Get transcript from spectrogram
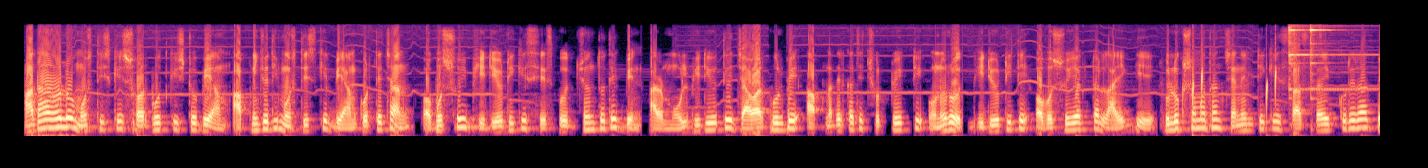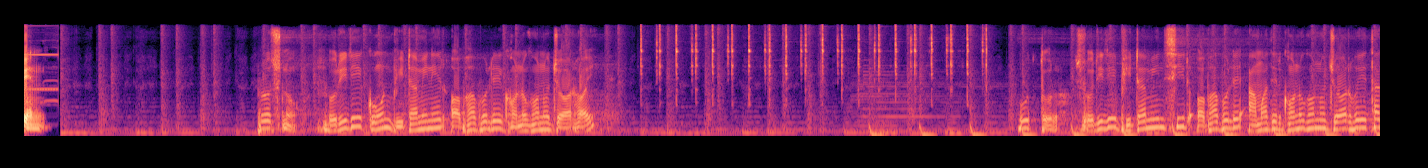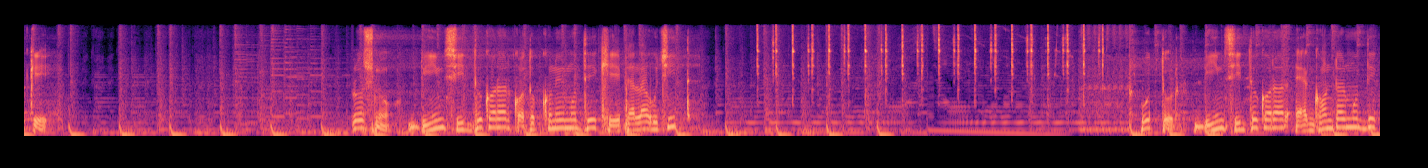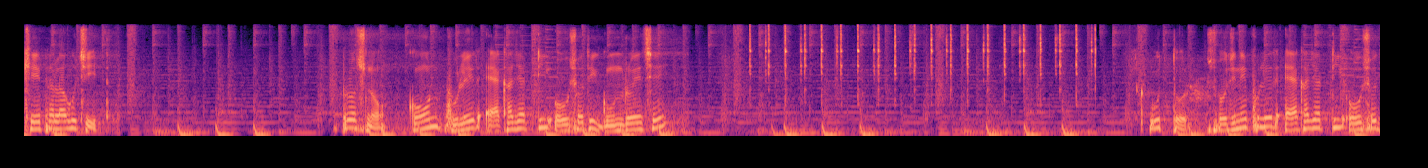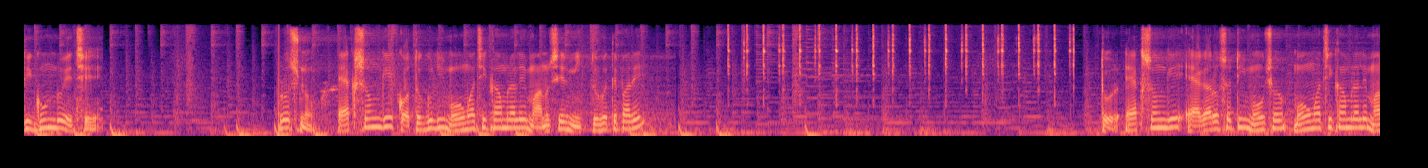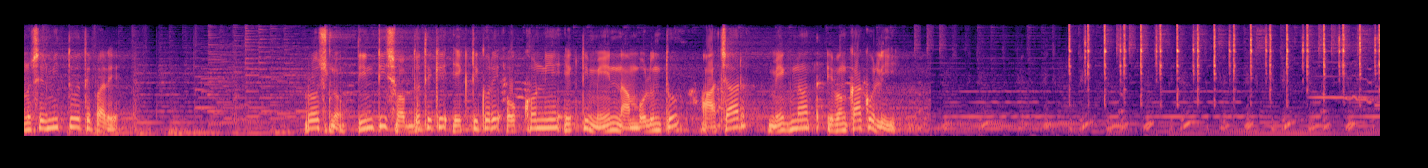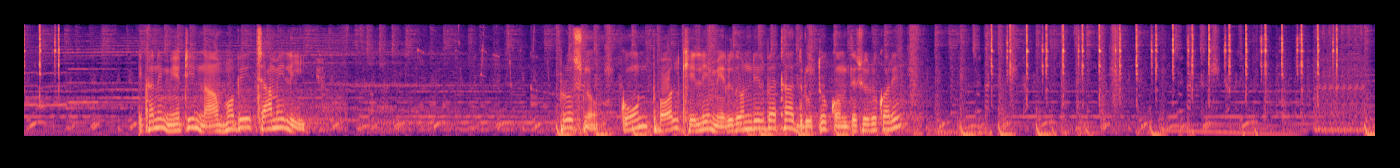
ধাঁধা হলো মস্তিষ্কের সর্বোৎকৃষ্ট ব্যায়াম। আপনি যদি মস্তিষ্কের ব্যায়াম করতে চান, অবশ্যই ভিডিওটিকে শেষ পর্যন্ত দেখবেন। আর মূল ভিডিওতে যাওয়ার পূর্বে আপনাদের কাছে ছোট্ট একটি অনুরোধ, ভিডিওটিতে অবশ্যই একটা লাইক দিয়ে সুলুক সমাধান চ্যানেলটিকে সাবস্ক্রাইব করে রাখবেন। প্রশ্ন, শরীরে কোন ভিটামিনের অভাব হলে ঘন ঘন জ্বর হয়? উত্তর, শরীরে ভিটামিন সির অভাব হলে আমাদের ঘন ঘন জ্বর হয়ে থাকে। প্রশ্ন, ডিম সিদ্ধ করার কতক্ষণের মধ্যে খেয়ে ফেলা উচিত? উত্তর, ডিম সিদ্ধ করার এক ঘণ্টার মধ্যে খেয়ে ফেলা উচিত। প্রশ্ন, কোন ফুলের এক হাজারটি ঔষধি গুণ রয়েছে? উত্তর, সজনে ফুলের এক হাজারটি ঔষধি গুণ রয়েছে। প্রশ্ন, একসঙ্গে কতগুলি মৌমাছি কামড়ালে মানুষের মৃত্যু হতে পারে? উত্তর, একসঙ্গে এগারোশোটি মৌস মৌমাছি কামড়ালে মানুষের মৃত্যু হতে পারে। প্রশ্ন, তিনটি শব্দ থেকে একটি করে অক্ষর নিয়ে একটি মেয়ের নাম বলুন তো? আচার মেঘনাথ এবং কাকলি। এখানে মেয়েটির নাম হবে চামেলি। প্রশ্ন, কোন ফল খেলে মেরুদণ্ডের ব্যথা দ্রুত কমতে শুরু করে?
